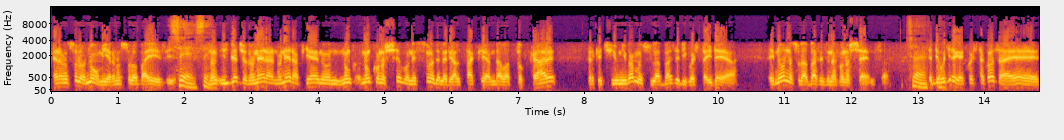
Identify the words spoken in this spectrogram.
erano solo, nomi, erano solo paesi. Sì, sì. il viaggio non era, non era pieno, non, non, conoscevo nessuna delle realtà che andavo a toccare perché ci univamo sulla base di questa idea e non sulla base di una conoscenza. Certo. E devo dire che questa cosa è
